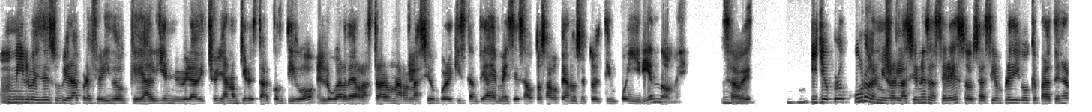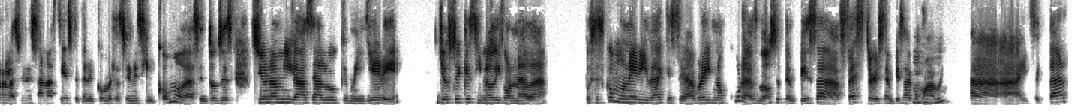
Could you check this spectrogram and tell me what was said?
mil veces hubiera preferido que alguien me hubiera dicho, ya no quiero estar contigo, en lugar de arrastrar una relación por X cantidad de meses autosaboteándose todo el tiempo y hiriéndome, ¿sabes? Y yo procuro en mis relaciones hacer eso, o sea, siempre digo que para tener relaciones sanas tienes que tener conversaciones incómodas, entonces si una amiga hace algo que me hiere, yo sé que si no digo nada, pues es como una herida que se abre y no curas, ¿no? Se te empieza a fester, se empieza como a, a, infectar,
